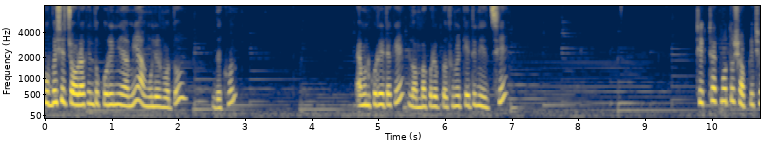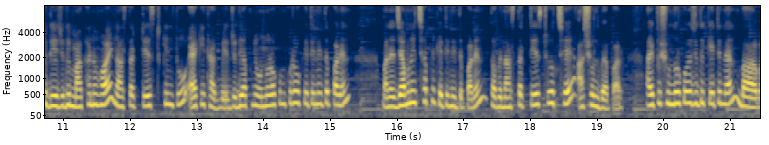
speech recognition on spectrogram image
খুব বেশি চওড়া কিন্তু করিনি আমি, আঙুলের মতো। দেখুন। এমন করে এটাকে লম্বা করে প্রথমে কেটে নিচ্ছি ঠিকঠাক মতো সব কিছু দিয়ে যদি মাখানো হয়, নাস্তার টেস্ট কিন্তু একই থাকবে। যদি আপনি অন্যরকম করেও কেটে নিতে পারেন মানে যেমন ইচ্ছা আপনি কেটে নিতে পারেন, তবে নাস্তার টেস্ট হচ্ছে আসল ব্যাপার। আর একটু সুন্দর করে যদি কেটে নেন বা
